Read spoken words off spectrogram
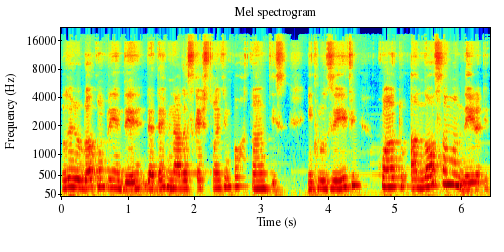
nos ajudou a compreender determinadas questões importantes, inclusive quanto à nossa maneira de,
